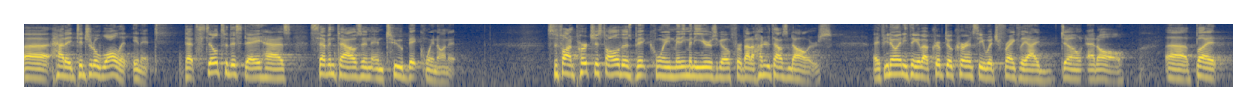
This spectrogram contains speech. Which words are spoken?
uh, had a digital wallet in it that still to this day has 7,002 Bitcoin on it. Stefan purchased all of those Bitcoin many, many years ago for about $100,000. If you know anything about cryptocurrency, which frankly I don't at all, uh, but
